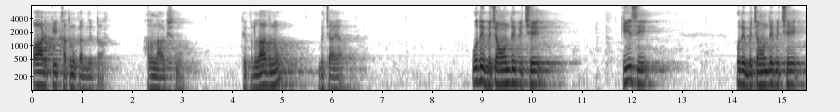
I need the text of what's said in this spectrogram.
ਪਾੜ ਕੇ ਖਤਮ ਕਰ ਦਿੱਤਾ। ਹਰਨਾਕਸ਼ ਨੂੰ ਤੇ ਪ੍ਰਹਲਾਦ ਨੂੰ ਬਚਾਇਆ। ਉਹਦੇ ਬਚਾਉਣ ਦੇ ਪਿੱਛੇ ਕੀ ਸੀ? ਉਹਦੇ ਬਚਾਉਣ ਦੇ ਪਿੱਛੇ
